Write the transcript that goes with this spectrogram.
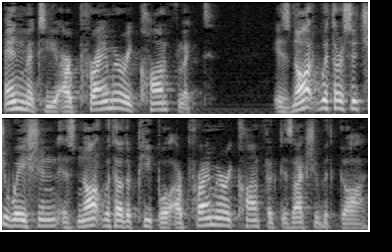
enmity, our primary conflict, is not with our situation, is not with other people. Our primary conflict is actually with God.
